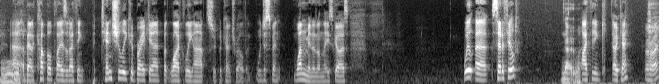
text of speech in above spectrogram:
uh, about a couple of players that I think potentially could break out, but likely aren't super coach relevant. We'll just spend one minute on these guys. Will uh, Setterfield, No. I think okay. All right.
